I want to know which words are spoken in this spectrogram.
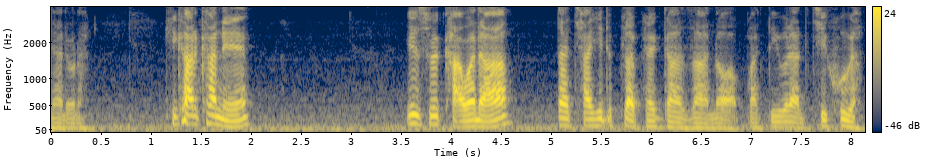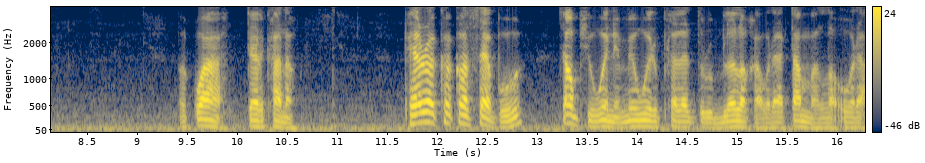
ညာတော့တာခိခါခါနေဣစရခါဝဒါတချာဟိတဖလက်ဖဲဂါဇာနော်ပါတီဝရချီခူကဘကွာတဲခါနော်ဖဲရခခဆ က်ဘူးကြောက်ဖြူဝဲနေမေဝဲဖလက်တူဘလလခါဝဒါတမလောဝဒါ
